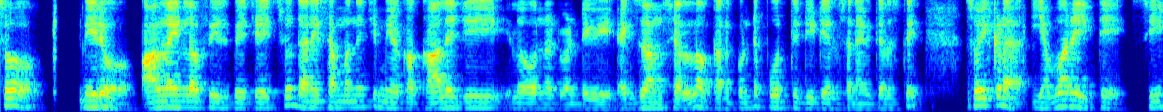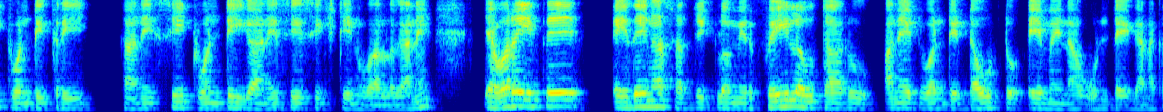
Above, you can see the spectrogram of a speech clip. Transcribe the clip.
సో మీరు ఆన్లైన్లో ఫీజు పే చేయొచ్చు. దానికి సంబంధించి మీ యొక్క కాలేజీలో ఉన్నటువంటి ఎగ్జామ్ సెల్లో కనుక్కుంటే పూర్తి డీటెయిల్స్ అనేవి తెలుస్తాయి. సో ఇక్కడ ఎవరైతే సి ట్వంటీ త్రీ కానీ సి ట్వంటీ కానీ సి సిక్స్టీన్ వాళ్ళు కానీ ఎవరైతే ఏదైనా సబ్జెక్ట్లో మీరు ఫెయిల్ అవుతారు అనేటువంటి డౌట్ ఏమైనా ఉంటే గనక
